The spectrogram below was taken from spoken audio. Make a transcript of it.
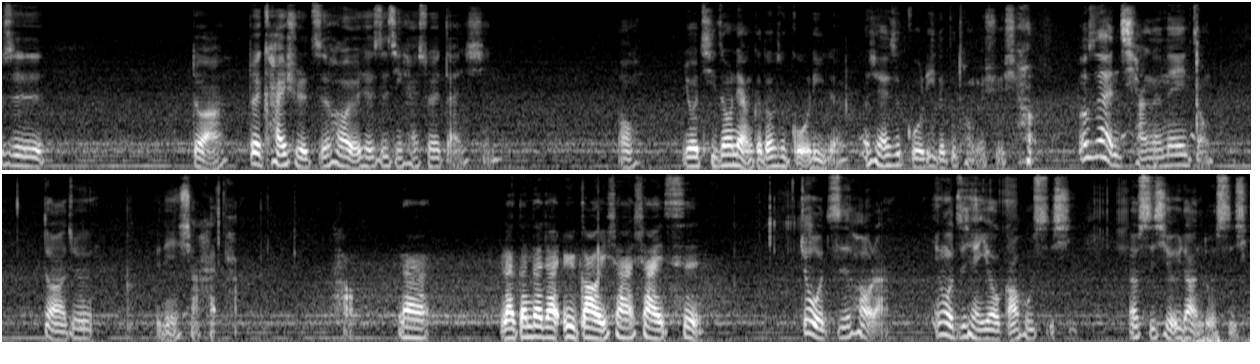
就是，对啊，对，开学之后有些事情还是会担心。哦，有其中两个都是国立的，而且还是国立的不同的学校，都是很强的那一种，对啊，就有点小害怕。好，那。来跟大家预告一下，下一次就我之后啦，因为我之前也有高护实习，然后实习有遇到很多事情，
